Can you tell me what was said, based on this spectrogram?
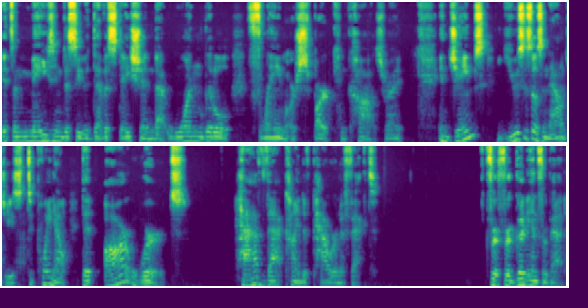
it's amazing to see the devastation that one little flame or spark can cause, right? And James uses those analogies to point out that our words have that kind of power and effect for, for good and for bad.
